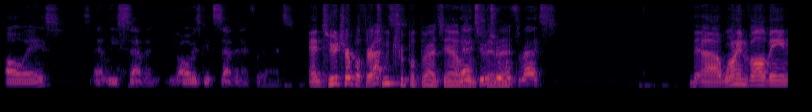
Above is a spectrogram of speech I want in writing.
Always at least seven. You always get seven at freelance. And two triple threats. Two triple threats. Yeah, yeah, two triple that. threats. Uh, one involving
